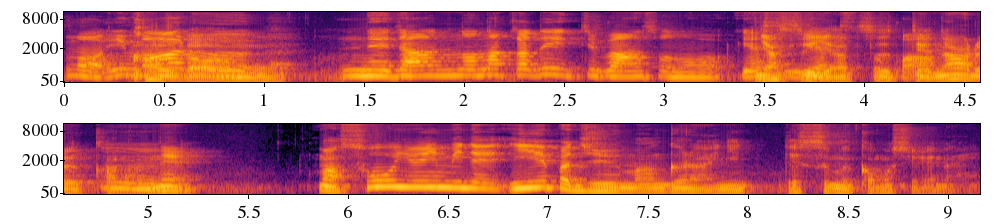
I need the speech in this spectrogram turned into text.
まあ今ある値段の中で一番その安安いやつってなるからね、まあそういう意味で言えば10万ぐらいにで済むかもしれない。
